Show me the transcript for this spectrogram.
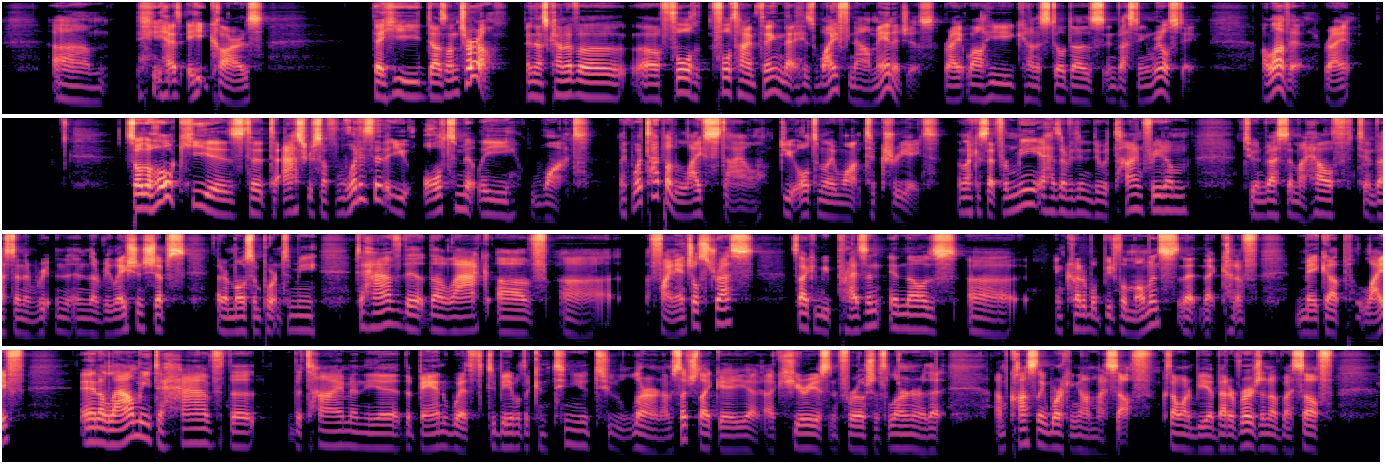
um, he has eight cars that he does on Turo. And that's kind of a, a full full time thing that his wife now manages, right? While he kind of still does investing in real estate. I love it, right? So the whole key is to, to ask yourself, what is it that you ultimately want? Like what type of lifestyle do you ultimately want to create? And like I said, for me, it has everything to do with time freedom, to invest in my health, to invest in the re- in the relationships that are most important to me, to have the the lack of uh, financial stress, so I can be present in those uh, incredible, beautiful moments that that kind of make up life, and allow me to have the the time and the uh, the bandwidth to be able to continue to learn. I'm such like a, a curious and ferocious learner that I'm constantly working on myself because I want to be a better version of myself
